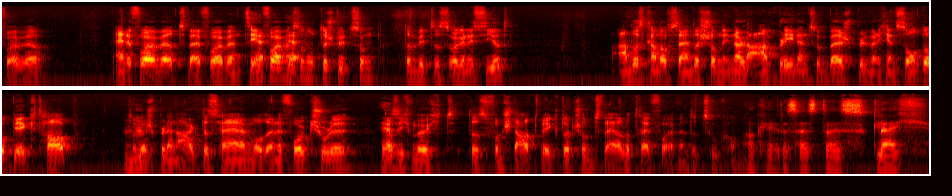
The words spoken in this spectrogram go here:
Feuerwehr, eine Feuerwehr, zwei Feuerwehren, zehn Ja, Feuerwehren ja. zur Unterstützung, dann wird das organisiert. Anders kann auch sein, dass schon in Alarmplänen zum Beispiel, wenn ich ein Sonderobjekt habe, zum Mhm. Beispiel ein Altersheim oder eine Volksschule, Ja. dass ich möchte, dass von Start weg dort schon zwei oder drei Feuerwehren dazukommen. Okay, das heißt, da ist gleich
